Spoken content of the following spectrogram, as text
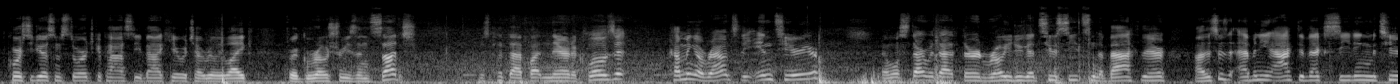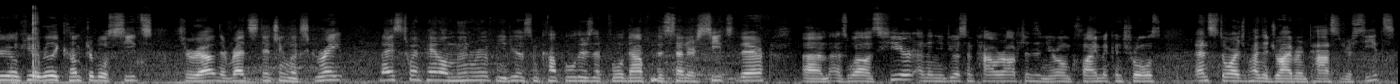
Of course, you do have some storage capacity back here, which I really like for groceries and such. Just put that button there to close it. Coming around to the interior, and we'll start with that third row. You do get two seats in the back there. Uh, this is ebony ActiveX seating material here, really comfortable seats throughout. And the red stitching looks great. Nice twin panel moonroof, and you do have some cup holders that fold down from the center seats there, um, as well as here. And then you do have some power options and your own climate controls and storage behind the driver and passenger seats.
